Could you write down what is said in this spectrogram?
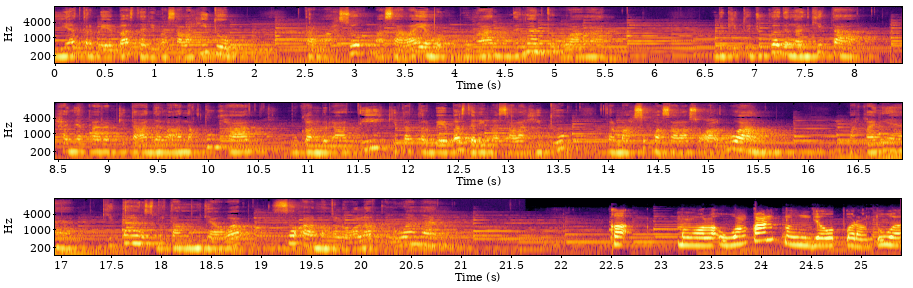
dia terbebas dari masalah hidup, termasuk masalah yang berhubungan dengan keuangan. Begitu juga dengan kita. hanya karena kita adalah anak Tuhan, bukan berarti kita terbebas dari masalah hidup, termasuk masalah soal uang. Makanya, kita harus bertanggung jawab soal mengelola keuangan. Kak, mengelola uang kan tanggung jawab orang tua.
